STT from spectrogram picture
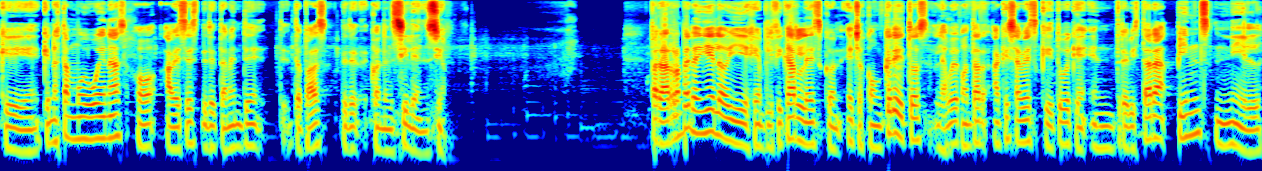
que, no están muy buenas o a veces directamente te topas con el silencio. Para romper el hielo y ejemplificarles con hechos concretos, les voy a contar aquella vez que tuve que entrevistar a Vince Neil.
